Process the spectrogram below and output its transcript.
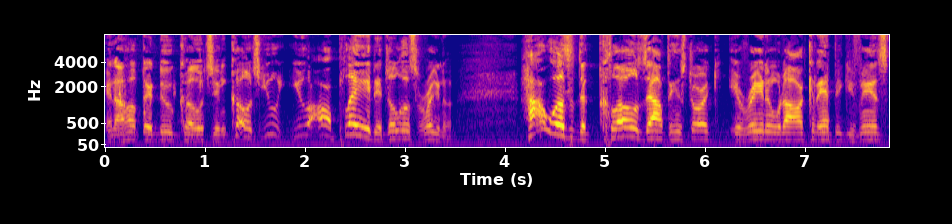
And I hope they do, Coach. And Coach, you you all played at Joe Louis Arena. How was it to close out the historic arena with all kind of epic events?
